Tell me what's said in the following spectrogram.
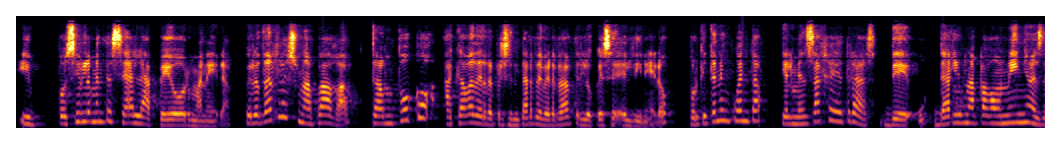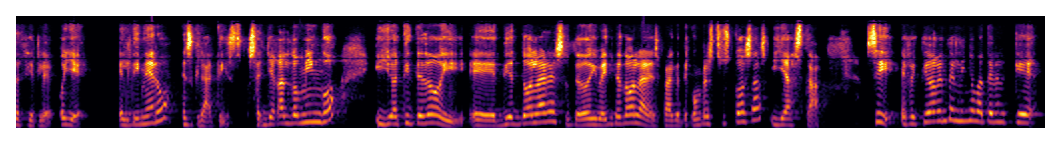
y posiblemente sea la peor manera. Pero darles una paga tampoco acaba de representar de verdad lo que es el dinero, porque ten en cuenta que el mensaje detrás de darle una paga a un niño es decirle, oye, el dinero es gratis. O sea, llega el domingo y yo a ti te doy 10 eh, dólares o te doy 20 dólares para que te compres tus cosas y ya está. Sí, efectivamente el niño va a tener que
